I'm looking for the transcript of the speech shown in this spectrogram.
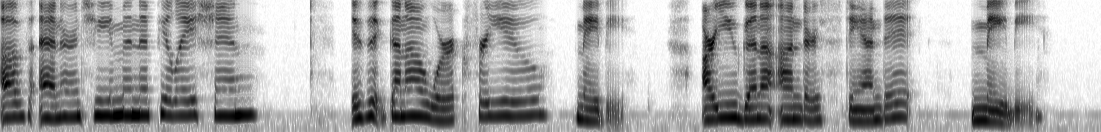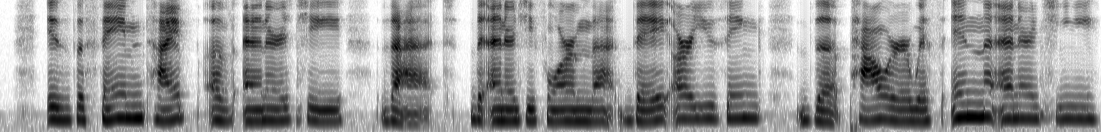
of energy manipulation. Is it gonna work for you? Maybe. Are you gonna understand it? Maybe. Is the same type of energy that the energy form that they are using, the power within the energy,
